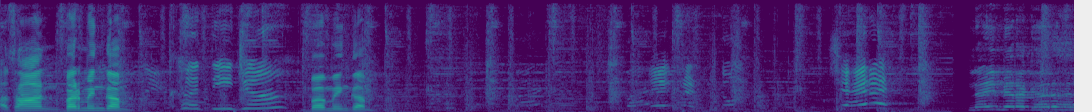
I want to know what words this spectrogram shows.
आसान बर्मिंगम। खतीजा? बर्मिंगम। एक मिनट तुम शहर है? नहीं मेरा घर है।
